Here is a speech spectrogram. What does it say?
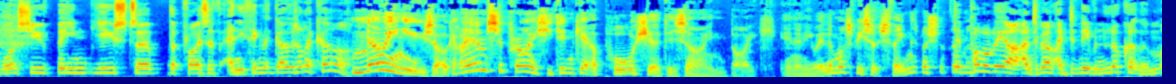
once you've been used to the price of anything that goes on a car. Knowing you, Zog, I am surprised you didn't get a Porsche design bike in any way. There must be such things, mustn't there? They probably are, and to be honest, I didn't even look at them.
